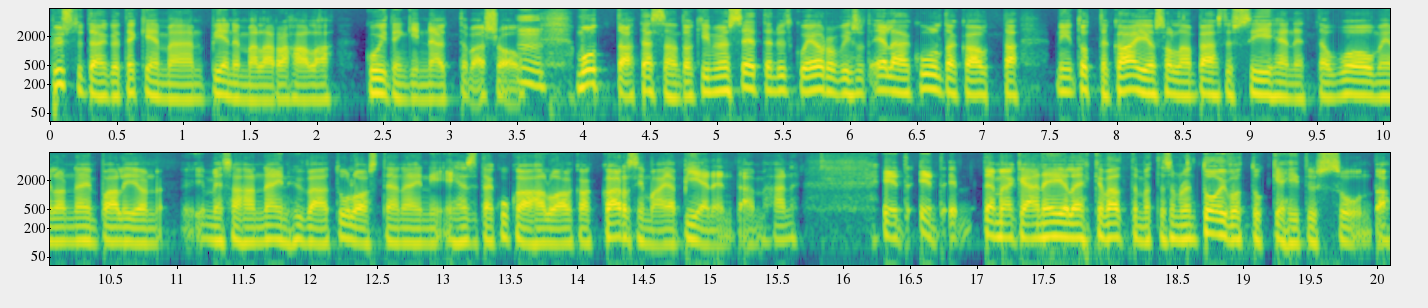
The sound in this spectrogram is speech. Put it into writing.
Pystytäänkö tekemään pienemmällä rahalla kuitenkin näyttävä show? Mm. Mutta tässä on toki myös se, että nyt kun Euroviisut elää kultakautta, niin totta kai jos ollaan päästy siihen, että wow, meillä on näin paljon, me saadaan näin hyvää tulosta ja näin, niin eihän sitä kukaan halua alkaa karsimaan ja pienentämään. Et, et, et, tämäkään ei ole ehkä välttämättä semmoinen toivottu kehityssuunta.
